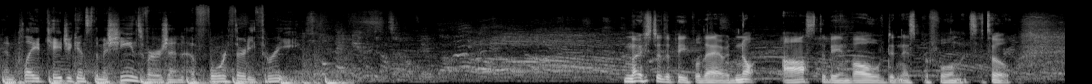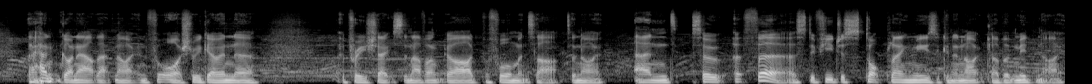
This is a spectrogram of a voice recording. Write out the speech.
and played Cage Against the Machines version of 433. Most of the people there had not asked to be involved in this performance at all. They hadn't gone out that night and thought, oh, should we go and uh, appreciate some avant garde performance art tonight? And so at first, if you just stop playing music in a nightclub at midnight,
